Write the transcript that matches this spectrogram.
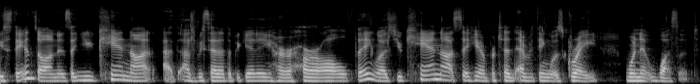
Um, stands on is that you cannot, as we said at the beginning, her her whole thing was you cannot sit here and pretend everything was great when it wasn't.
